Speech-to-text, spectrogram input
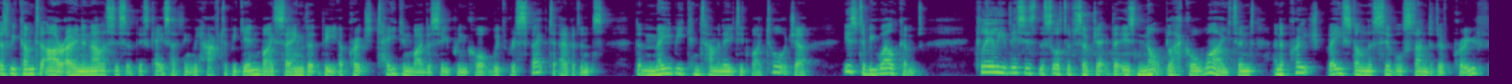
As we come to our own analysis of this case, I think we have to begin by saying that the approach taken by the Supreme Court with respect to evidence that may be contaminated by torture is to be welcomed. Clearly, this is the sort of subject that is not black or white, and an approach based on the civil standard of proof,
